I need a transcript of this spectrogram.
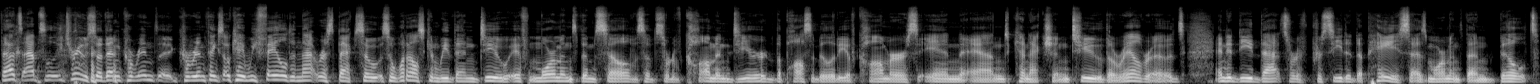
That's absolutely true. So then Corinne, uh, Corinne thinks, okay, we failed in that respect. So, so what else can we then do if Mormons themselves have sort of commandeered the possibility of commerce in and connection to the railroads? And indeed, that sort of proceeded apace as Mormons then built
